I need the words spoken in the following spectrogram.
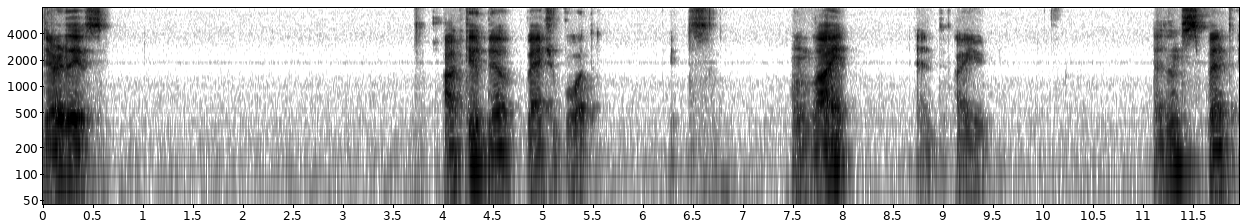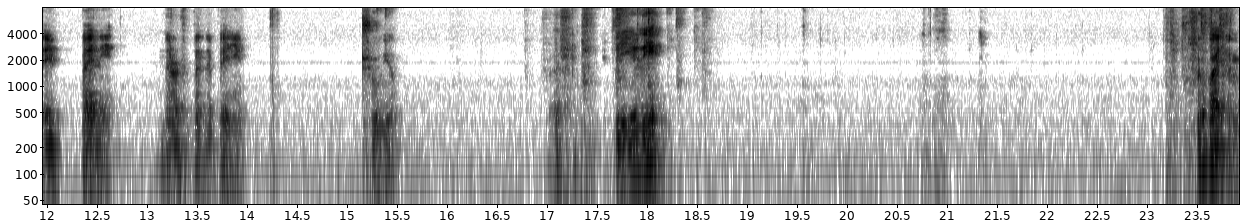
there it is. Active Dev Badge Bot. It's online and I haven't spent a penny. Never spent a penny. Show you. Daily. Shop item.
